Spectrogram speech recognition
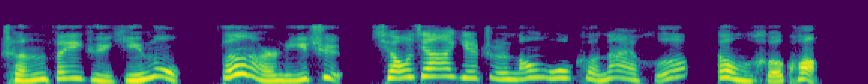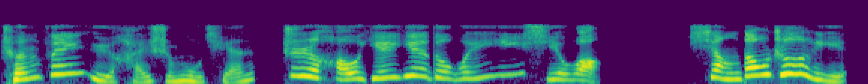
陈飞宇一怒愤而离去，乔家也只能无可奈何。更何况陈飞宇还是目前治好爷爷的唯一希望。想到这里，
